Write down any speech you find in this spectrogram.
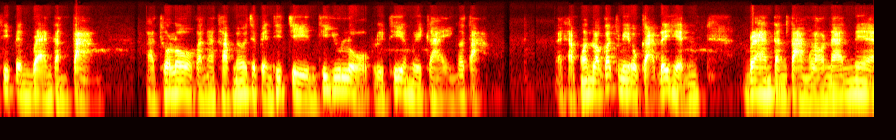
ที่เป็นแบรนด์ต่างๆ ทั่วโลกนะครับ ไม่ว่าจะเป็นที่จีนที่ยุโรปหรือที่อเมริกาเองก็ตามนะครับมันเราก็จะมีโอกาสได้เห็นแบรนด์ต่างๆ เหล่านั้นเนี่ย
